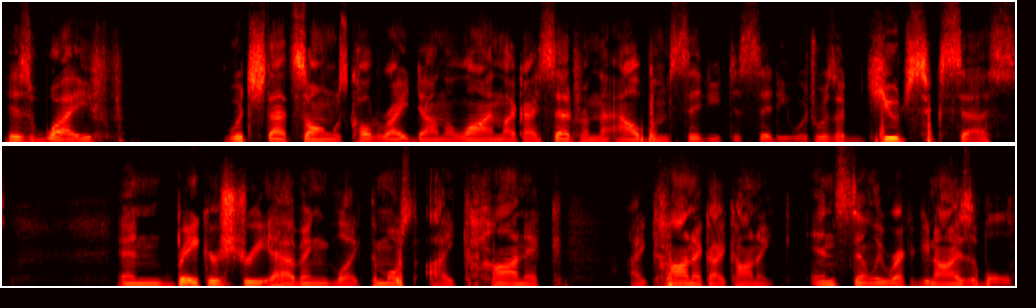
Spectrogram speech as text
his wife which that song was called Right Down the Line, like I said, from the album City to City, which was a huge success. And Baker Street having like the most iconic, iconic, iconic, instantly recognizable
